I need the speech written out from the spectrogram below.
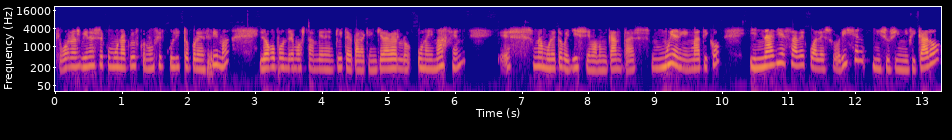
que bueno, viene a ser como una cruz con un circulito por encima. Luego pondremos también en Twitter, para quien quiera verlo, una imagen es un amuleto bellísimo, me encanta, es muy enigmático y nadie sabe cuál es su origen ni su significado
